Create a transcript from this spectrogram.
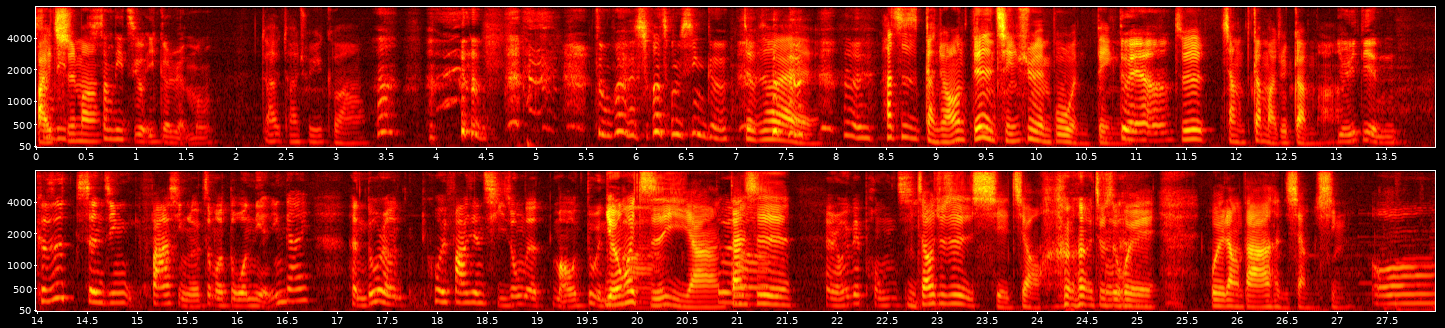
白痴吗？上帝只有一个人吗？他他就一个啊，怎么会有双重性格？对不对？他是感觉好像有点情绪很不稳定，，对啊，就是想干嘛就干嘛。有一点。可是圣经发行了这么多年，应该很多人会发现其中的矛盾。有人会质，疑啊，啊但是很容易被抨击。你知道，就是邪教，就是会会让大家很相信。哦，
